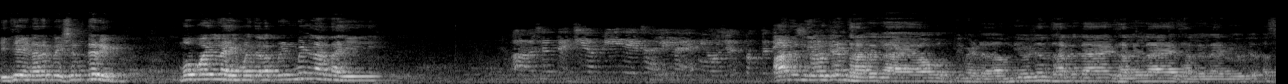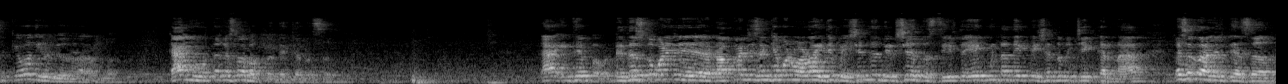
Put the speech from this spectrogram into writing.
इथे येणारे पेशंट गरीब मोबाईल नाही मग त्याला प्रिंट मिळणार नाही. अं, सर त्याची आपली झालेलं आहे नियोजन फक्त ते- आणि नियोजन झालेलं आहे. अहो भक्ती मॅडम. नियोजन झालेलं आहे झालेलं आहे झालेलं आहे नियोजन. असं केव्हा नियोजन होणार आपलं? काय मुहूर्त कसला बघतो त्याच्यात असं? काय इथे टेथस्कोप आणि डॉक्टरांची संख्या पण वाढवा. इथे पेशंट जर दीडशे येत असतील तर एक मिनिटात एक पेशंट तुम्ही चेक करणार. कसं चालेल ते असं?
